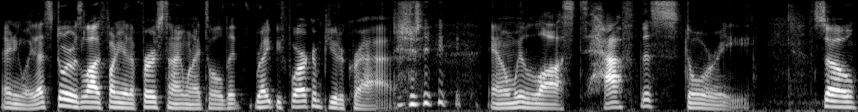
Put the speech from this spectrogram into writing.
Anyway, that story was a lot funnier the first time when I told it right before our computer crashed. and we lost half the story. So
